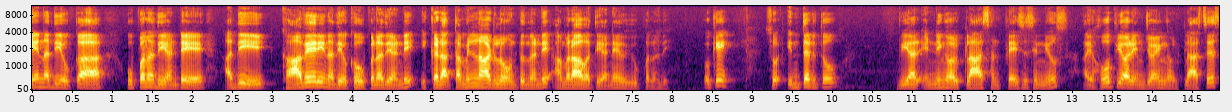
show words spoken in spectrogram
ఏ నది యొక్క ఉపనది అంటే అది కావేరీ నది యొక్క ఉపనది అండి. ఇక్కడ తమిళనాడులో ఉంటుందండి అమరావతి అనే ఉపనది. ఓకే? సో ఇంతటితో we're ending our class and places in news I hope you are enjoying our classes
